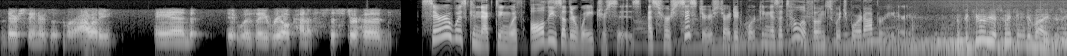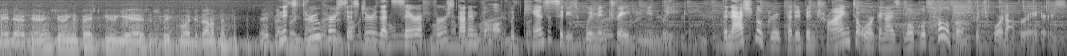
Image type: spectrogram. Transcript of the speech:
their standards of morality. And it was a real kind of sisterhood Sarah was connecting with all these other waitresses as her sister started working as a telephone switchboard operator. Some peculiar switching devices made their appearance during the first few years of switchboard development. and it's through her sister that Sarah first got involved with Kansas City's Women Trade Union League, the national group that had been trying to organize local telephone switchboard operators.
